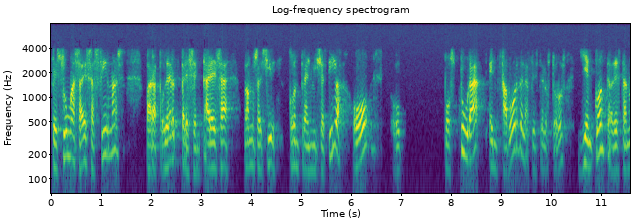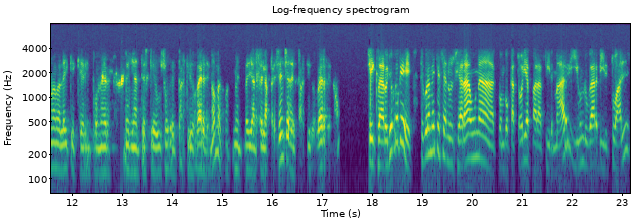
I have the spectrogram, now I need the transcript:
te sumas a esas firmas para poder presentar esa vamos a decir, contrainiciativa o, o postura en favor de la fiesta de los toros y en contra de esta nueva ley que quiere imponer mediante este uso del Partido Verde, ¿no? Mediante la presencia del Partido Verde, ¿no? Sí, claro. Yo creo que seguramente se anunciará una convocatoria para firmar y un lugar virtual,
